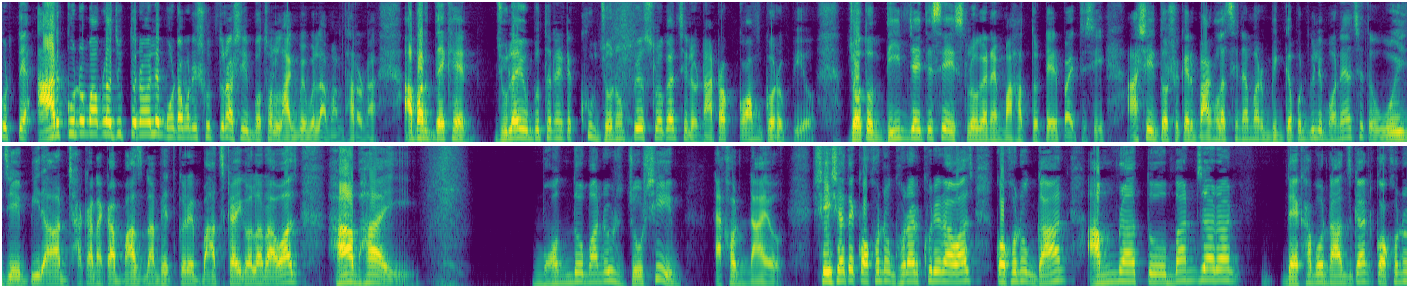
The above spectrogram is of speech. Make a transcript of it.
করতে আর কোনো মামলা যুক্ত না হলে মোটামুটি সত্তর আশি বছর লাগবে বলে আমার ধারণা। আবার দেখেন, জুলাই অভ্যুত্থানের একটা খুব জনপ্রিয় স্লোগান ছিল, নাটক কম করো প্রিয়। যত দিন যাইতেছে, এই স্লোগানের মাহাত্ম টের পাইতেছি। আশির দশকের বাংলা সিনেমার বিজ্ঞাপনগুলি মনে আছে তো? ওই যে বিরাট ঝাঁকানাকা বাজনা ভেদ করে বাজকাই গলার আওয়াজ। হা ভাই, মন্দ মানুষ জসিম এখন নায়ক। সেই সাথে কখনো ঘোড়ার খুরের আওয়াজ, কখনো গান, আমরা তো বানজারান দেখাবো নাচ গান, কখনো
